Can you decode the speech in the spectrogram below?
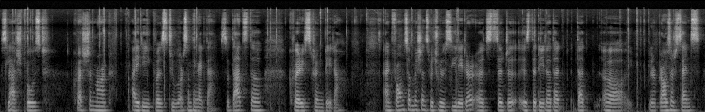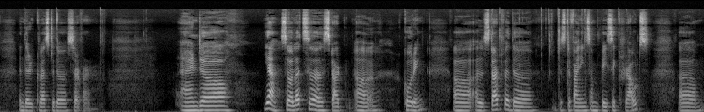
slash post question mark ID equals to or something like that. So that's the query string data. And form submissions, which we'll see later, uh, is the data that that uh, your browser sends in the request to the server. And uh, yeah so let's uh, start uh, coding. Uh, I'll start with uh, just defining some basic routes. Um,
